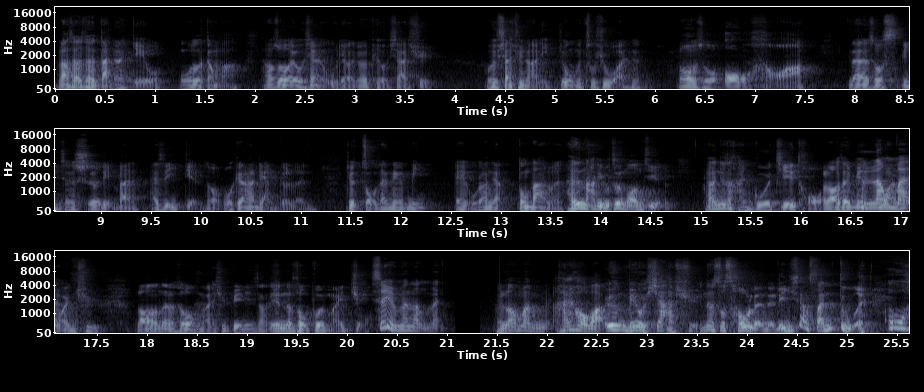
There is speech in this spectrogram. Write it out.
然后他突然打电话给我，我说干嘛？他说：“哎、我现在很无聊，你会陪我下去？”我说：“下去哪里？就我们出去玩。”然后我说：“哦，好啊。”那时候凌晨十二点半还是一点的时候，我跟他两个人就走在那个明，哎、我刚刚讲东大门还是哪里，我真的忘记了。反正就是韩国街头，然后在那边玩来玩去。然后那个时候我们还去便利商，因为那时候我不能买酒，所以有没有浪漫？很浪漫，还好吧？因为没有下雪，那时候超冷的，零下三度哎、我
